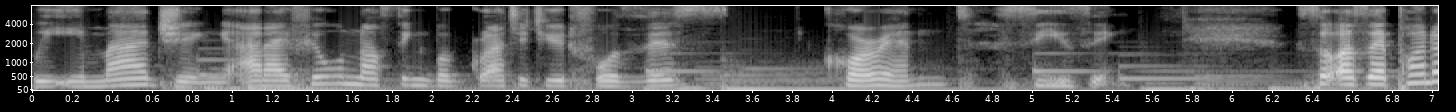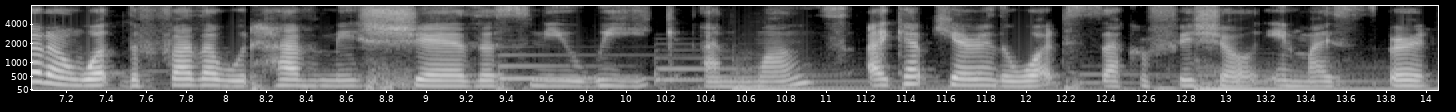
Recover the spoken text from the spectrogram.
we imagine. And I feel nothing but gratitude for this current season. So, as I pondered on what the Father would have me share this new week and month, I kept hearing the word sacrificial in my spirit.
